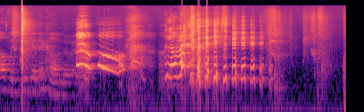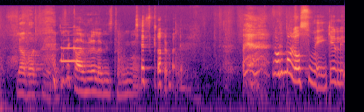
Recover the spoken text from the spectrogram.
Ապուշտիկ եթե քանդով։ Լավ է։ Լավ արդյուն է։ Կարմրել եմ ինձ թվում։ Ես կարմար։ Նորմալ ասում էինք էլի։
